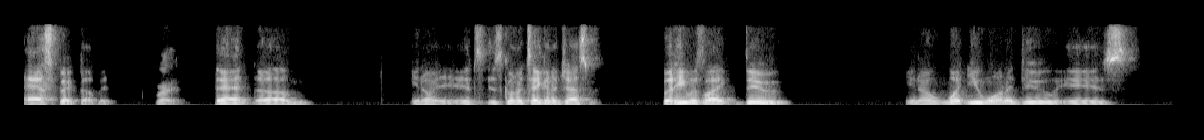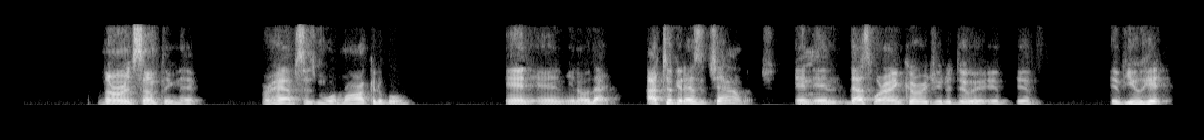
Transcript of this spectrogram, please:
aspect of it. Right. That um, you know, it's it's going to take an adjustment. But he was like, dude, you know, what you want to do is learn something that perhaps is more marketable. And and you know that I took it as a challenge. And mm-hmm. and that's what I encourage you to do. If if if you hit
